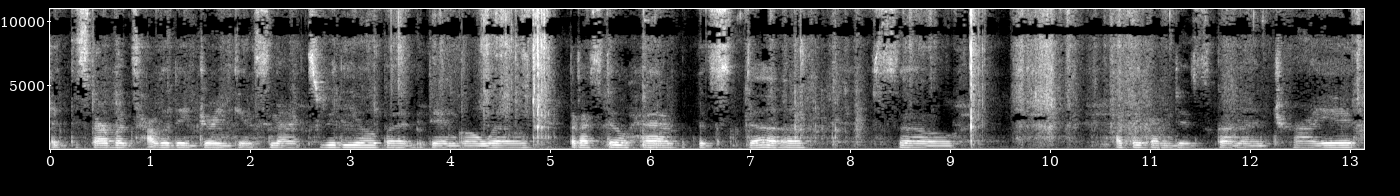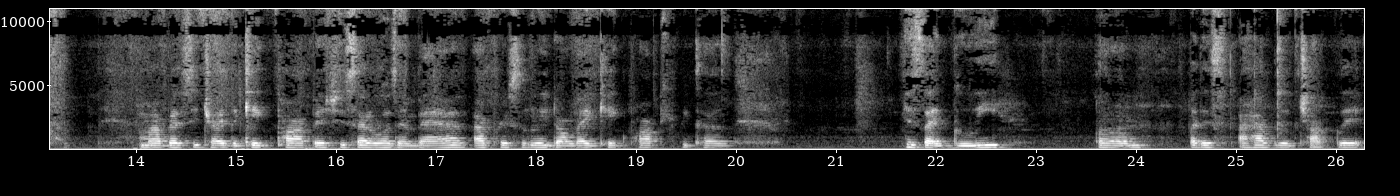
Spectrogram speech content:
like the Starbucks holiday drink and snacks video, but it didn't go well. But I still have the stuff, so I think I'm just gonna try it my bestie tried the cake pop and she said it wasn't bad. I personally don't like cake pops because it's like gooey. Um, but it's I have the chocolate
